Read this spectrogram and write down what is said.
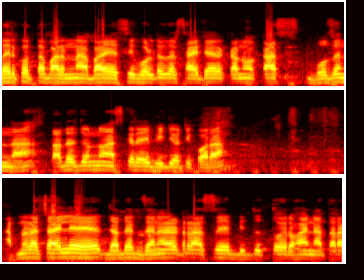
বের করতে পারেন না বা এসি ভোল্টেজের সাইডের কোনো কাজ বোঝেন না, তাদের জন্য আজকের এই ভিডিওটি করা। আপনারা চাইলে যাদের জেনারেটর আছে, বিদ্যুৎ তৈরি হয় না, তারা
